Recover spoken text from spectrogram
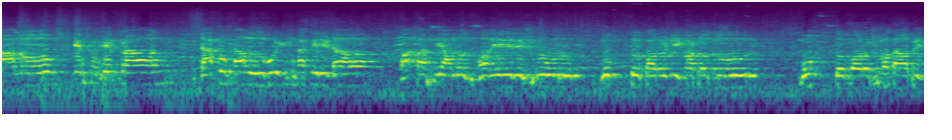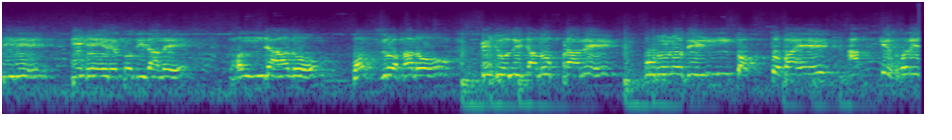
আলো যে শোষে মুক্ত করণী কটদূর মুক্ত কর শতাব্দীরে দিনের প্রতিদানে। ঝঞ্ঝা আলো বজ্র হানো প্রাণে, পুরনো দিন তপ্ত পায়ে আজকে ধরে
